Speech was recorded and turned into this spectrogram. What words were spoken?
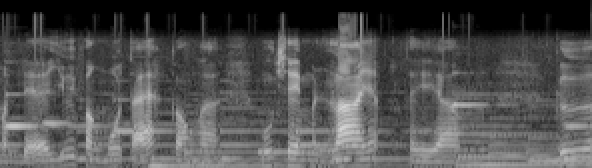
mình để dưới phần mô tả. Còn muốn xem mình like thì cứ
